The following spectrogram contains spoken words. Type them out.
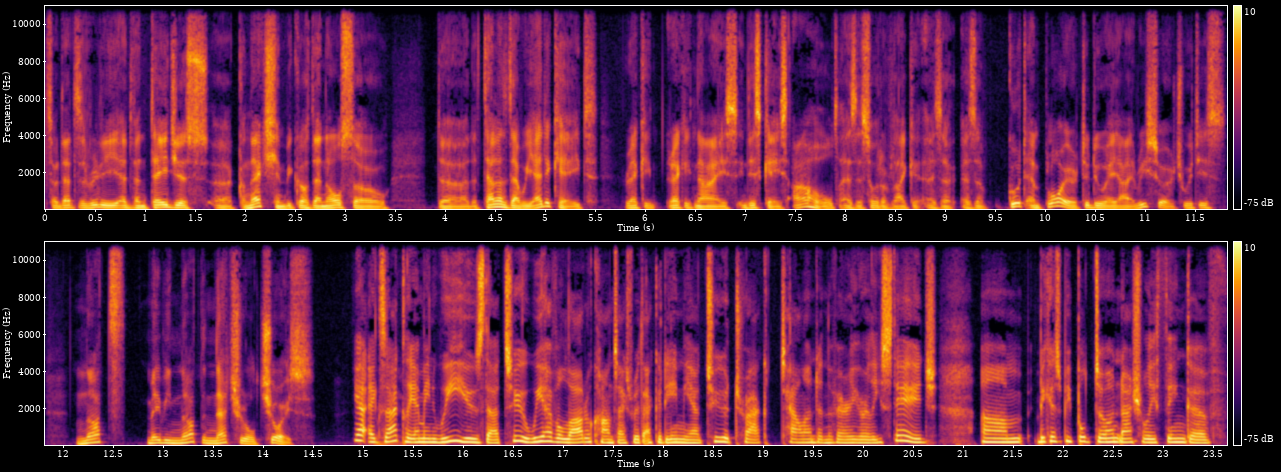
so that's a really advantageous uh, connection because then also the the talents that we educate rec- recognize, in this case, Ahold as a sort of like a, as a as a good employer to do AI research, which is not maybe not the natural choice yeah, exactly. I mean, we use that too. We have a lot of contact with academia to attract talent in the very early stage um, because people don't naturally think of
